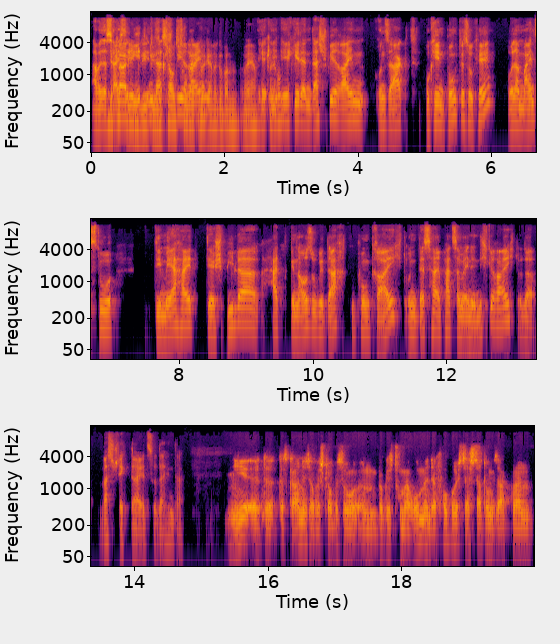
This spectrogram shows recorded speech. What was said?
Aber das ja, heißt, klar, ihr geht die, in das Spiel rein, gerne gewonnen. Ja, ihr, ihr geht in das Spiel rein und sagt, okay, ein Punkt ist okay? Oder meinst du, die Mehrheit der Spieler hat genauso gedacht, ein Punkt reicht und deshalb hat es am Ende nicht gereicht? Oder was steckt da jetzt so dahinter? Nee, äh, das gar nicht, aber ich glaube, so ähm, wirklich drumherum in der Vorberichterstattung sagt man,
